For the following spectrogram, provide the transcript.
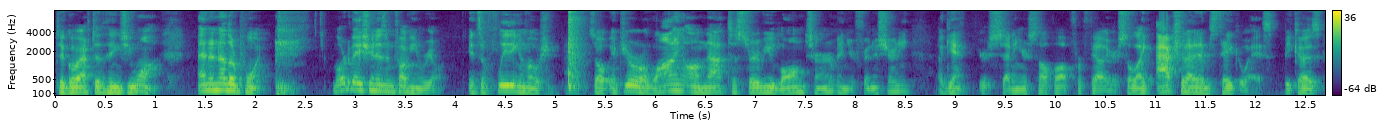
to go after the things you want. And another point motivation isn't fucking real, it's a fleeting emotion. So if you're relying on that to serve you long term in your fitness journey, again, you're setting yourself up for failure. So like action items takeaways because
